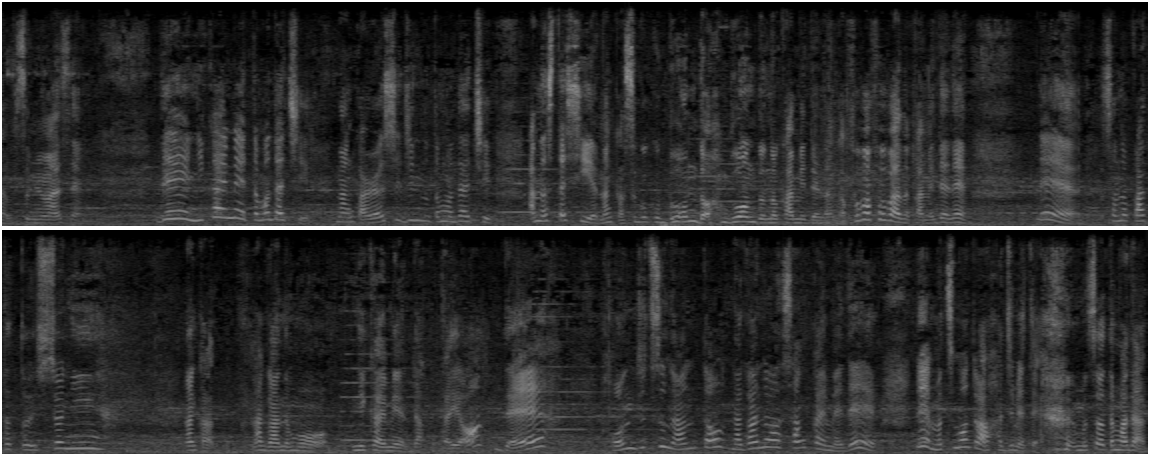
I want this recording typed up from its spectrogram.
すみません。で2回目友達。なんかロシア人の友達。アナスタシアなんかすごくブロンド ブロンドの髪でなんかふわふわの髪でね。でその方と一緒になんか長野も2回目だったよ。で本日なんと長野は3回目でで松本は初めて。松本まだ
